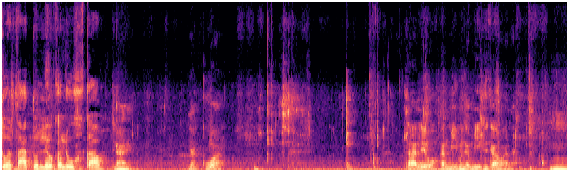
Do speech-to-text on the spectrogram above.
ตรวจซาตรวจเร็วกับลูกคือเก่าใช่ อยากกลัวซาเร็วกันมีมันกับมีคือเกาวันละอืม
